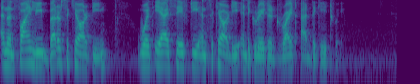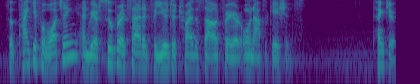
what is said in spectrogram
And then finally, better security with AI safety and security integrated right at the gateway. So thank you for watching, and we are super excited for you to try this out for your own applications. Thank you.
